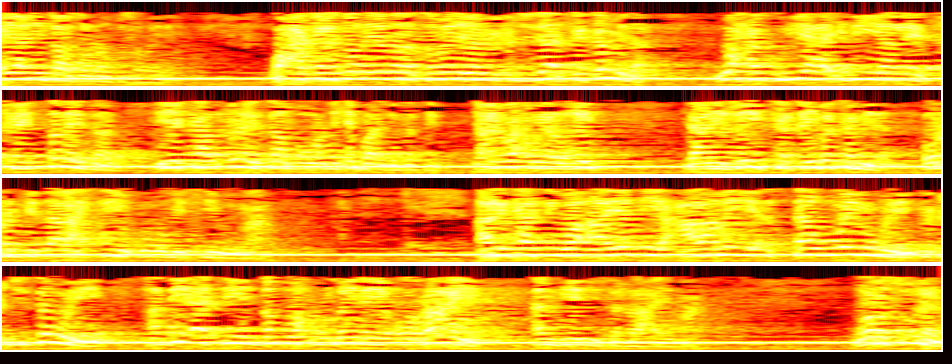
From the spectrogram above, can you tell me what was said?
ayaan intaasoo dhan ku samaynaya waxaa kaletoon iyadana samaynaya mucjizaadka ka mid ah waxa guryaha idin yaalle kaydsanaysaan iyo kaad cunaysaanba warbixin baa idinka siin. Yani waxa weyaan ayb yani qaybka qaybo ka mid a oo rabbi daalaxsiiyo ku ogeysiiye wy maana arrinkaasi waa aayad iyo calaamo iyo astaan weyn weye mucjizo weeye haddii aad tihiin dad wax rumaynaya oo raacaya ambiyadiisa raacaya macna wa rasuulan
